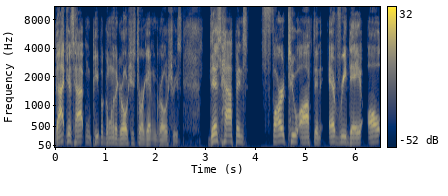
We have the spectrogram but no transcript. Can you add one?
that just happened with people going to the grocery store getting groceries. This happens far too often every day all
